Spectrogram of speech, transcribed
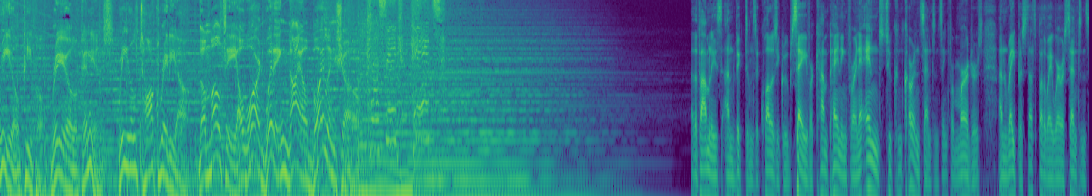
Real people, real opinions, real talk radio. The multi award winning Niall Boylan Show. Classic hits. The Families and Victims Equality Group, SAVE, are campaigning for an end to concurrent sentencing for murders and rapists. That's, by the way, where a sentence.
